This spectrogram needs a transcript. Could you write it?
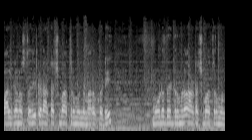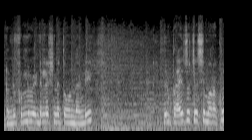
బాల్కనీ వస్తుంది. ఇక్కడ అటాచ్ బాత్రూమ్ ఉంది మరొకటి. మూడో బెడ్రూమ్లో అటాచ్ బాత్రూమ్ ఉంటుంది. ఫుల్ వెంటిలేషన్ అయితే ఉందండి. దీని ప్రైస్ వచ్చేసి మనకు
